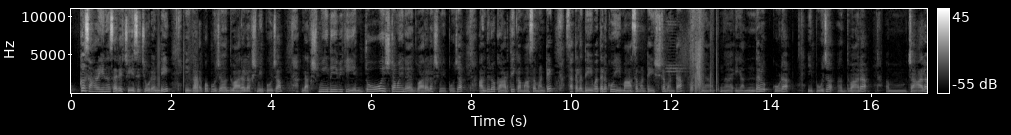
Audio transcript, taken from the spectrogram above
ఒక్కసారైనా సరే చేసి చూడండి. ఈ గడప పూజ ద్వారలక్ష్మి పూజ లక్ష్మీదేవికి ఎంతో ఇష్టమైన ద్వారలక్ష్మి పూజ అందులో కార్తీక మాసం అంటే సకల దేవతలకు ఈ మాసం అంటే ఇష్టమంట. ఈ అందరూ కూడా ఈ పూజ ద్వారా చాలా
